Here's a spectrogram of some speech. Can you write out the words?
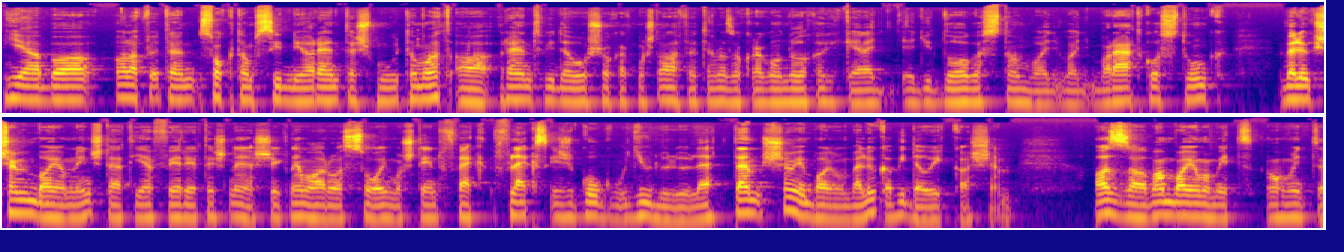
Hiába alapvetően szoktam szidni a rentes múltamat, a rent videósokat most alapvetően azokra gondolok, akikkel egy, együtt dolgoztam, vagy, vagy barátkoztunk. Velük semmi bajom nincs, tehát ilyen félértés ne essék, nem arról szól, hogy most én Flex- és Gogu gyűlölő lettem, semmi bajom velük, a videóikkal sem. Azzal van bajom, amit, amit,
